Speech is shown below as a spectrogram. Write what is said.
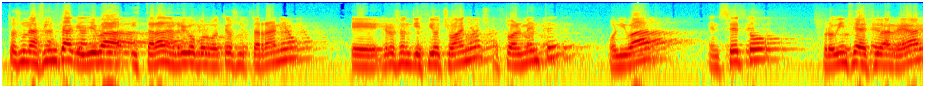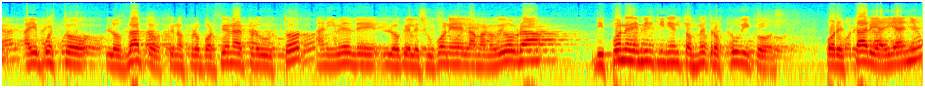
Esto es una finca que lleva instalada en riego por goteo subterráneo, eh, creo que son 18 años actualmente, olivar, en seto, provincia de Ciudad Real. Ahí he puesto los datos que nos proporciona el productor a nivel de lo que le supone la mano de obra. Dispone de 1.500 metros cúbicos por hectárea y año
